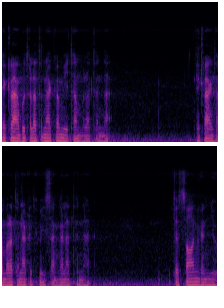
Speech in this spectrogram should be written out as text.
ในกลางพุทธรัตนะก็มีธรรมรัตนะ ในกลางธรรมรัตนะก็จะมีสังฆรัตนะ จะซ้อนกันอยู่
